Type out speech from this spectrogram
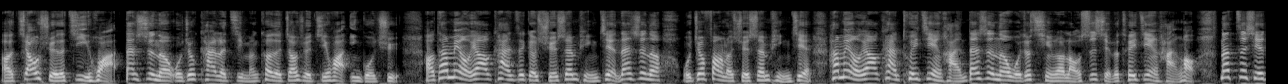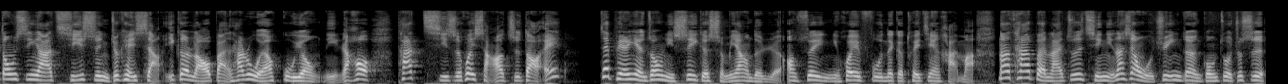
呃教学的计划，但是呢，我就开了几门课的教学计划印过去。好，他没有要看这个学生评鉴，但是呢，我就放了学生评鉴。他没有要看推荐函，但是呢，我。我就请了老师写的推荐函哦，那这些东西啊，其实你就可以想，一个老板他如果要雇佣你，然后他其实会想要知道，诶。在别人眼中，你是一个什么样的人哦？所以你会附那个推荐函嘛？那他本来就是请你，那像我去应征的工作，就是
